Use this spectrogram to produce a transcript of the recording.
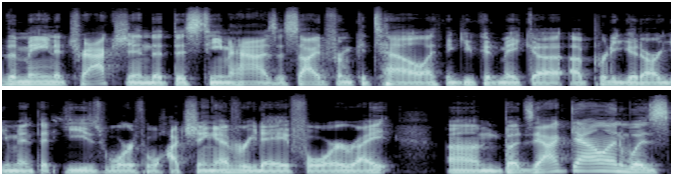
the main attraction that this team has. Aside from Ketel, I think you could make a, a pretty good argument that he's worth watching every day for, right? Um, but Zach Gallen was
